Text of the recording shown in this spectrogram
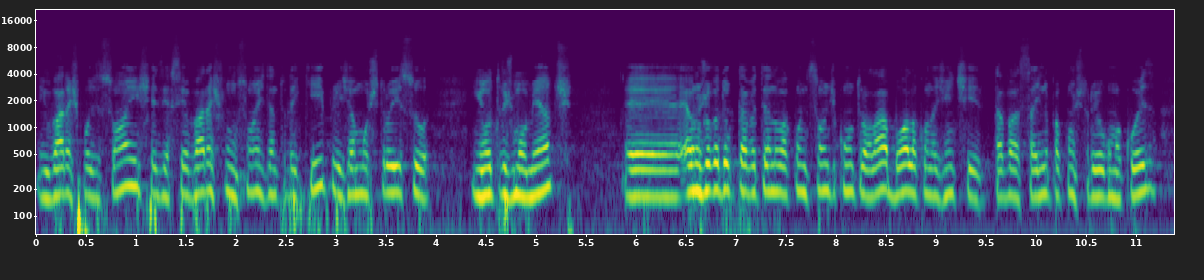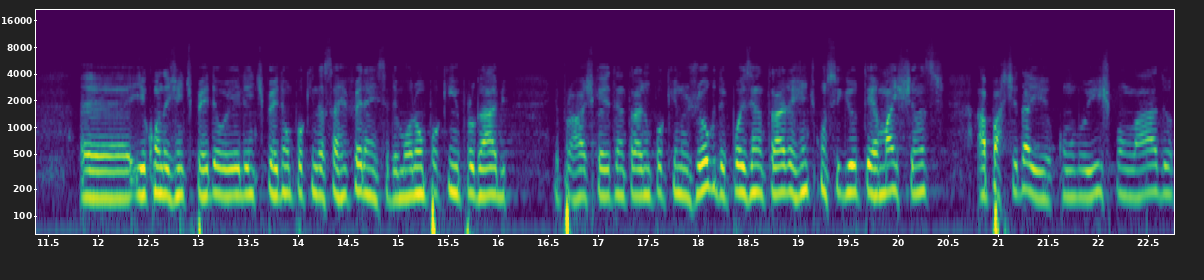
em várias posições, exercer várias funções dentro da equipe, ele já mostrou isso em outros momentos. É, era um jogador que estava tendo a condição de controlar a bola quando a gente estava saindo para construir alguma coisa. É, e quando a gente perdeu ele, a gente perdeu um pouquinho dessa referência. Demorou um pouquinho para o Gabi e para o Rascaeta entrarem um pouquinho no jogo. Depois entrar a gente conseguiu ter mais chances a partir daí, com o Luiz para um lado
